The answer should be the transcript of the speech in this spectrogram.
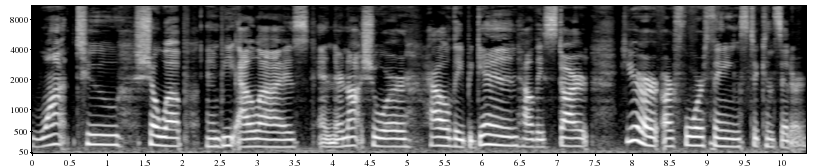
want to show up and be allies and they're not sure how they begin, how they start, here are, are four things to consider.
